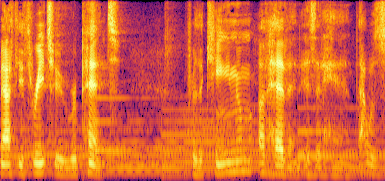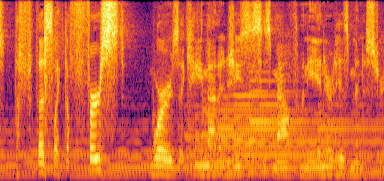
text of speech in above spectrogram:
Matthew 3:2. Repent, for the kingdom of heaven is at hand. That was that's like the first words that came out of Jesus' mouth when he entered his ministry.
